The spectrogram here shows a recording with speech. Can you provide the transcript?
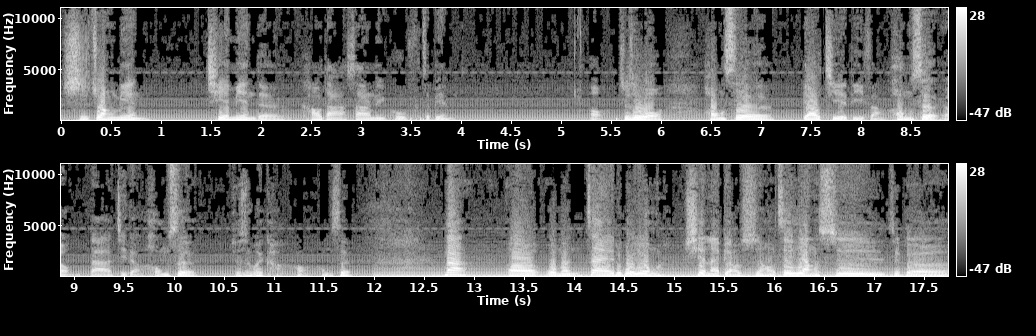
矢状面切面的 cauda salami groove 这边。哦，就是我。红色标记的地方，红色哦，大家记得红色就是会考哦，红色。那呃，我们在如果用线来表示哈，这一样是这个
